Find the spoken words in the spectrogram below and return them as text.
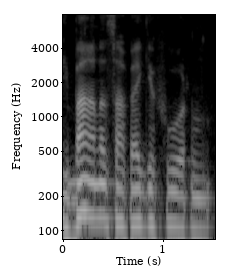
Die Bahn ist auch weggefahren.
